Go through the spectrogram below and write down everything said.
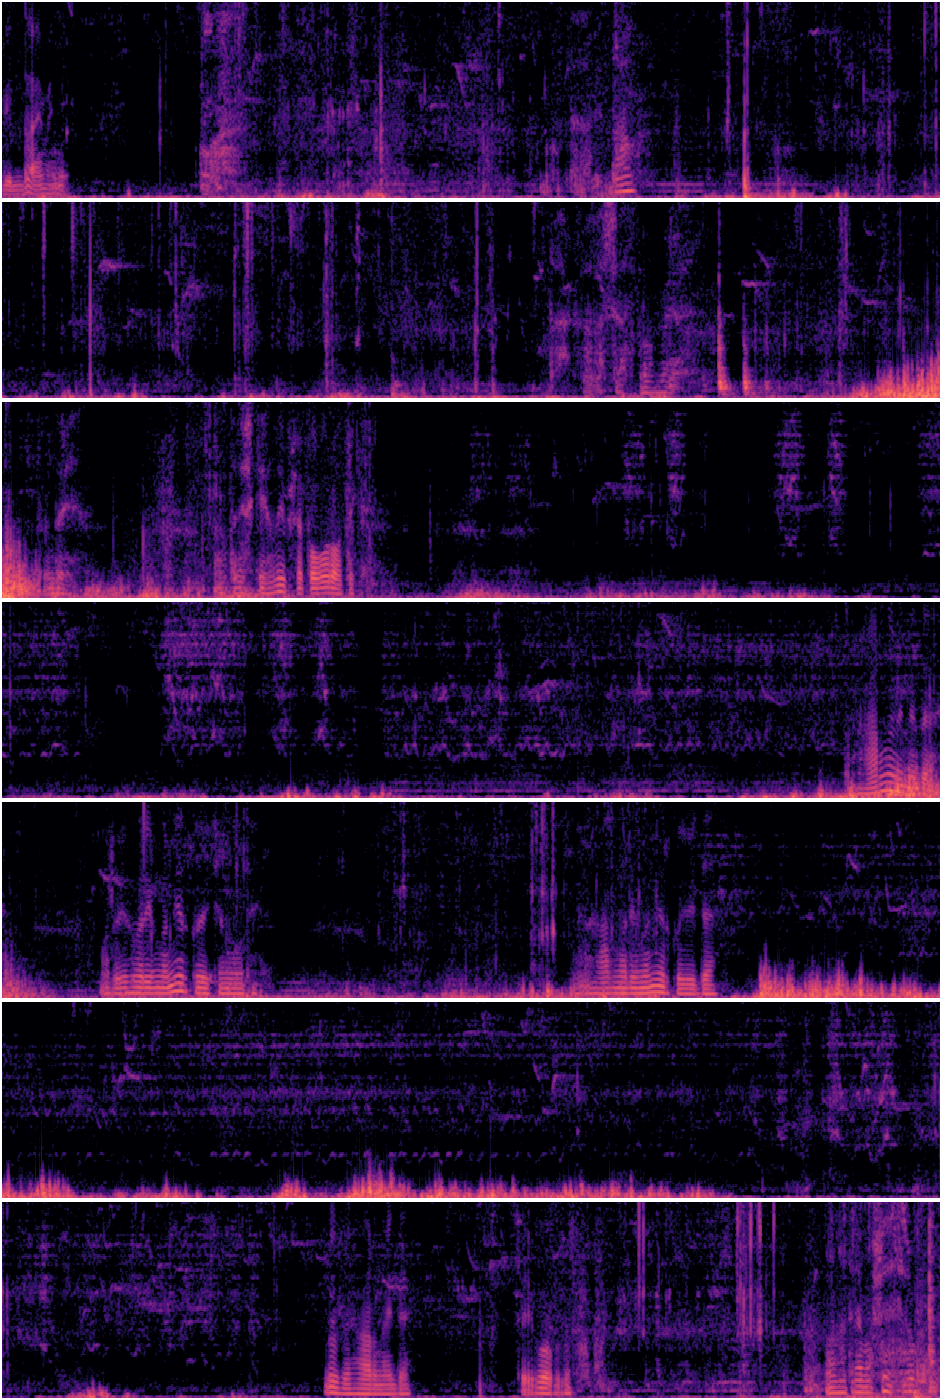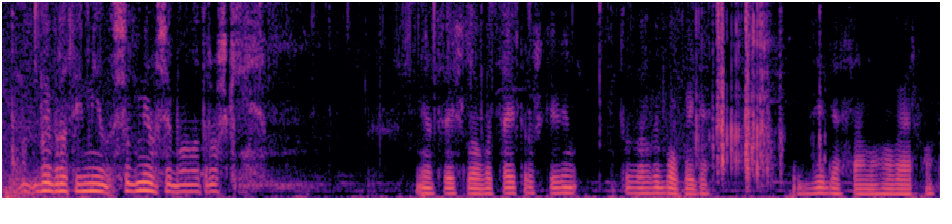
Так, віддай мені. О. Віддав. Так, зараз ще спробую. Туди. Там трішки глибше поворотик. Так, гарно він іде. Може його рівноміркою тягнути. Гарно рівноміркою йде. Дуже гарно йде цей воблер. Але треба щось вибрати міл, щоб мілше було трошки. Ні, це йшло, бо цей трошки він то заглибоко йде. Зілля з самого верху.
